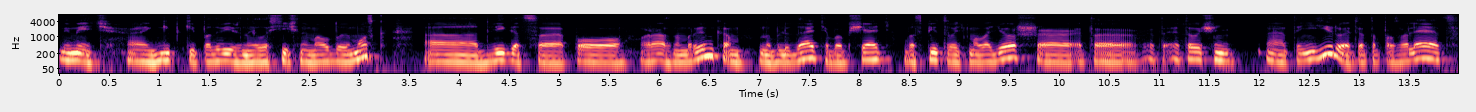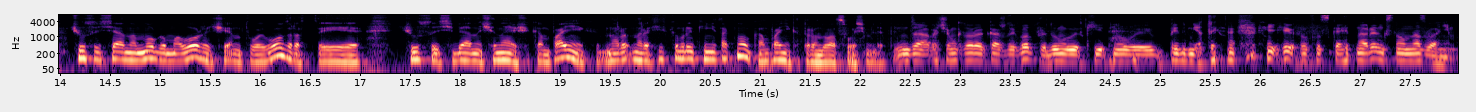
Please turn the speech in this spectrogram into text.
иметь э, гибкий, подвижный, эластичный молодой мозг, э, двигаться по разным рынкам, наблюдать, обобщать, воспитывать молодежь, э, это, это, это очень Э, тонизирует, это позволяет чувствовать себя намного моложе, чем твой возраст, и чувствовать себя начинающей компанией. На российском рынке не так много компаний, которым 28 лет. Да, причем которые каждый год придумывают какие-то новые предметы и выпускают на рынок с новым названием.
